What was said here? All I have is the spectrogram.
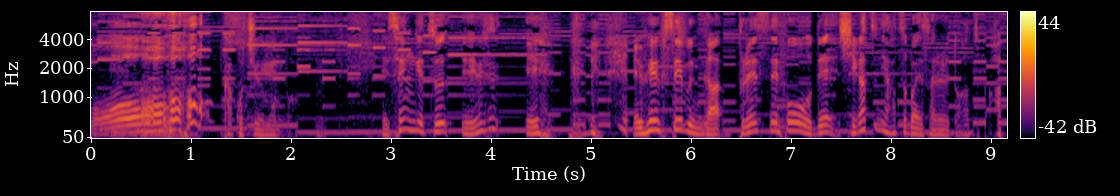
おー過去注文と。えー先月、F、え FF7 がプレステ4で4月に発売されると発発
